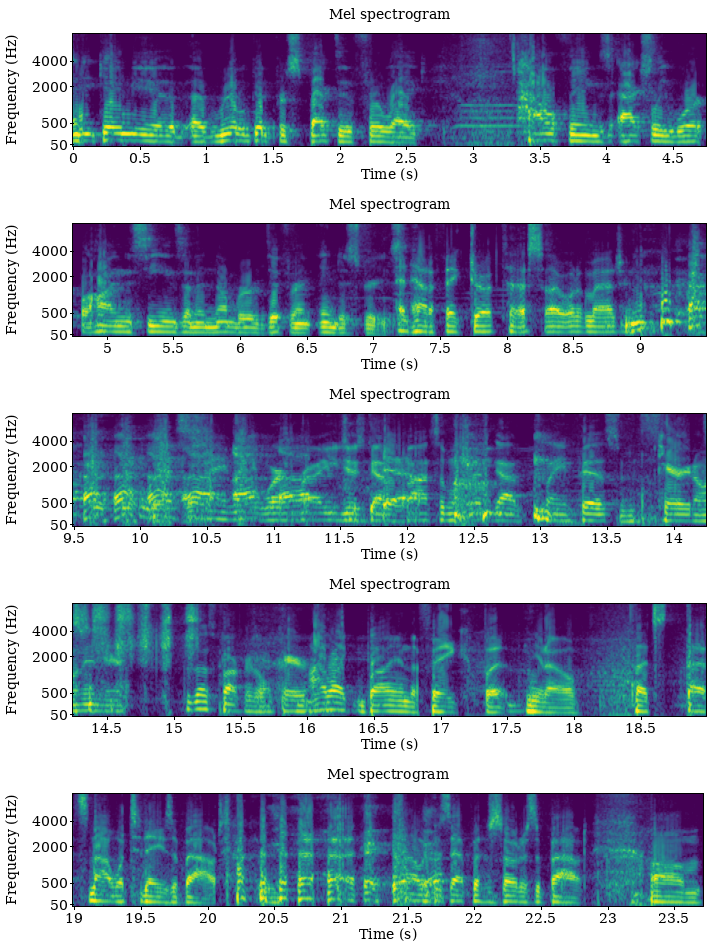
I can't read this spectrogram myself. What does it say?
and it gave me a, a real good perspective for like how things actually work behind the scenes in a number of different industries. And how to fake drug tests, I would imagine. That's the same anywhere, bro. You just gotta Yeah. find someone that's got plain piss and carry it on in there. Cause those fuckers don't care. I like buying the fake, but you know, that's that's not what today's about. that's not what this episode is about. Um,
